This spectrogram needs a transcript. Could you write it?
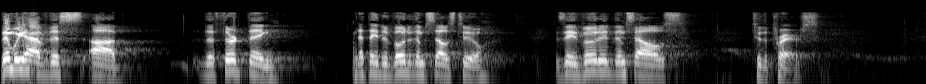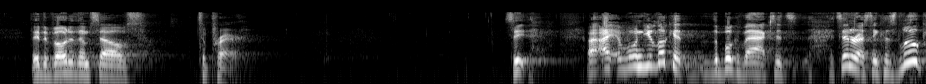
Then we have this, uh, the third thing that they devoted themselves to is they devoted themselves to the prayers. They devoted themselves to prayer. See, I, when you look at the book of Acts, it's, it's interesting because Luke,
